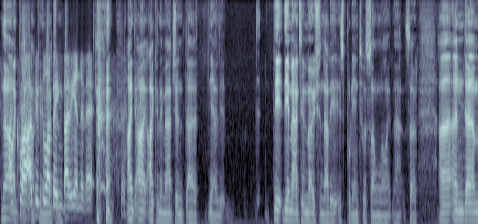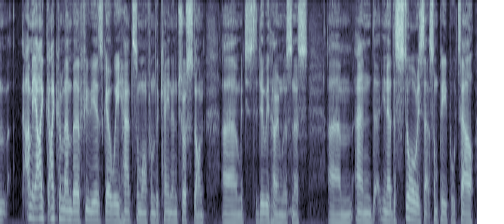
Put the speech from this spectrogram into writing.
No, I'd, I- cry, I- I'd be blubbing imagine. by the end of it. I, I, I can imagine, uh, you know, the, the the amount of emotion that is put into a song like that. So, uh, and um, I mean, I, I can remember a few years ago we had someone from the Canaan Trust on, um, which is to do with homelessness, um, and you know the stories that some people tell.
